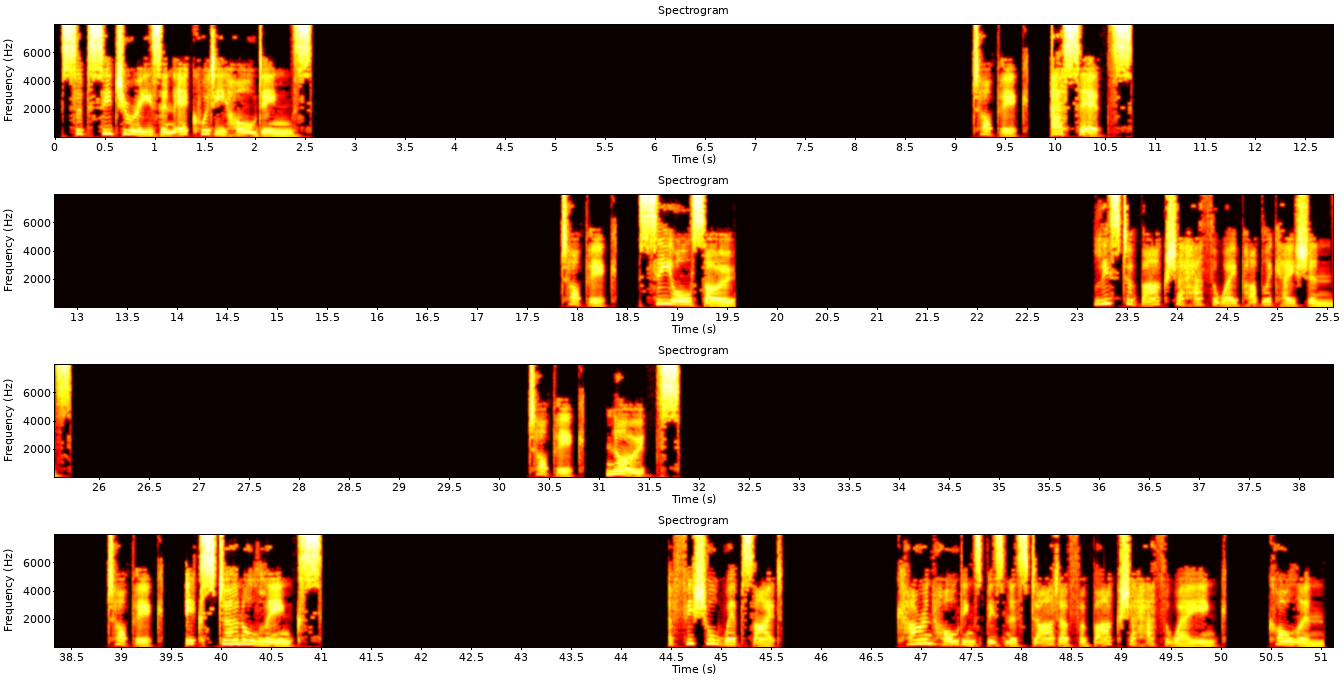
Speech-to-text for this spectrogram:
Subsidiaries and equity holdings Topic: Assets. Topic: See also. List of Berkshire Hathaway publications. Topic: Notes. Topic: External links. Official website. Current holdings business data for Berkshire Hathaway Inc. Colon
